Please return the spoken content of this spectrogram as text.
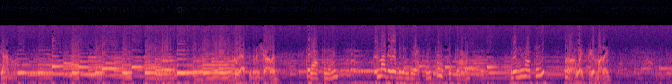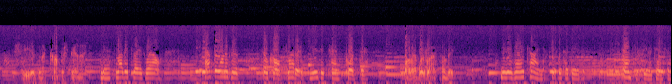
piano. Good afternoon, Charlotte. Good afternoon. Mother will be in directly. Please sit down. Will you have tea? Well, I'll wait for your mother. She is an accomplished pianist. Yes, Mother plays well. After one of her so-called flutters, music transports her. Well, that was last Sunday. You were very kind to sit with her, David. Thank you for your attention.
